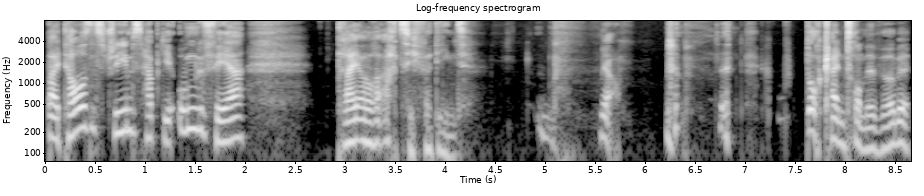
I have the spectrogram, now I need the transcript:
bei 1000 Streams habt ihr ungefähr 3,80 Euro verdient. Ja. Doch kein Trommelwirbel.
